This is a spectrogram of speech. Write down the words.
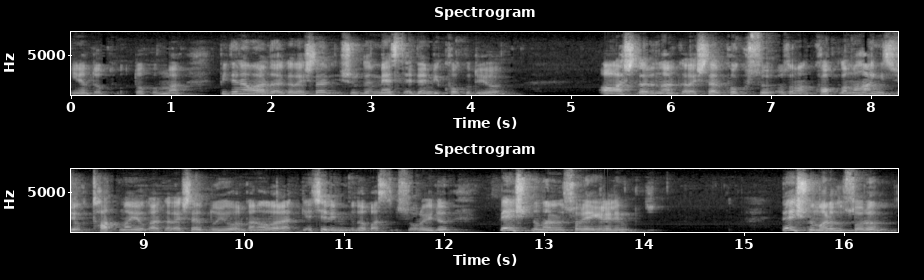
Yine dokunma. Bir de ne vardı arkadaşlar? Şurada mest eden bir koku diyor. Ağaçların arkadaşlar kokusu. O zaman koklama hangisi yok? Tatma yok arkadaşlar. Duyu organı olarak. Geçelim. Bu da basit bir soruydu. 5 numaralı soruya gelelim. 5 numaralı soru.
